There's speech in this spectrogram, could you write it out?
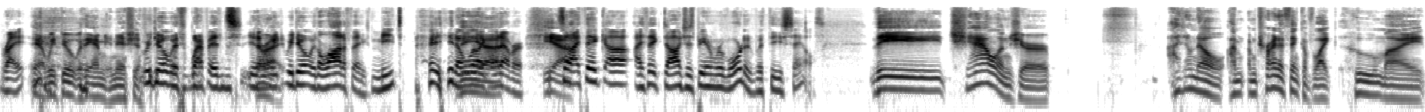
right? Yeah. We do it with ammunition. We do it with weapons, you know. Right. We, we do it with a lot of things, meat, you know, The, we're like uh, whatever. yeah. So I think uh, I think Dodge is being rewarded with these sales. The Challenger, I don't know. I'm I'm trying to think of like who my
